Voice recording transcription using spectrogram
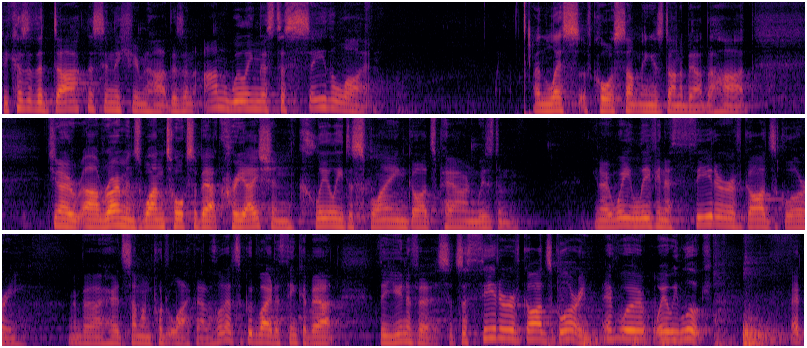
because of the darkness in the human heart, there's an unwillingness to see the light. Unless, of course, something is done about the heart. Do you know, uh, Romans 1 talks about creation clearly displaying God's power and wisdom. You know, we live in a theatre of God's glory. Remember, I heard someone put it like that. I thought that's a good way to think about the universe. It's a theatre of God's glory. Everywhere where we look, it,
